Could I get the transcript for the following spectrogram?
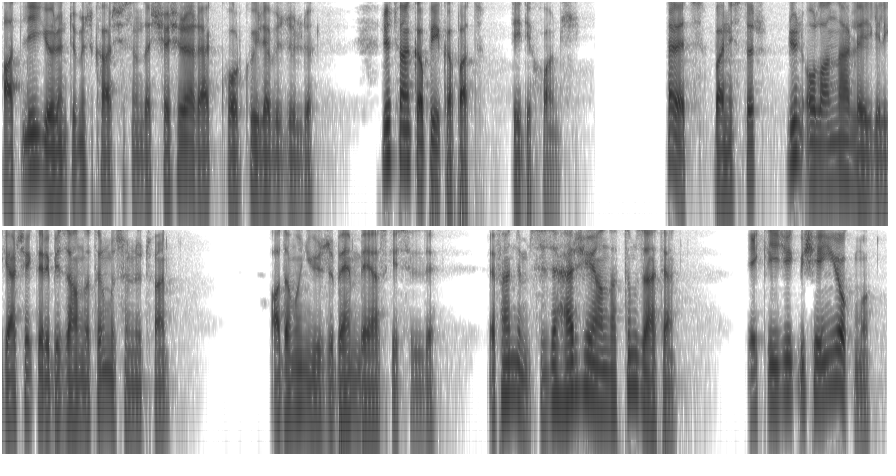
adli görüntümüz karşısında şaşırarak korkuyla büzüldü. ''Lütfen kapıyı kapat.'' dedi Holmes. ''Evet, Bannister, dün olanlarla ilgili gerçekleri bize anlatır mısın lütfen?'' Adamın yüzü bembeyaz kesildi. ''Efendim, size her şeyi anlattım zaten.'' ''Ekleyecek bir şeyin yok mu?''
